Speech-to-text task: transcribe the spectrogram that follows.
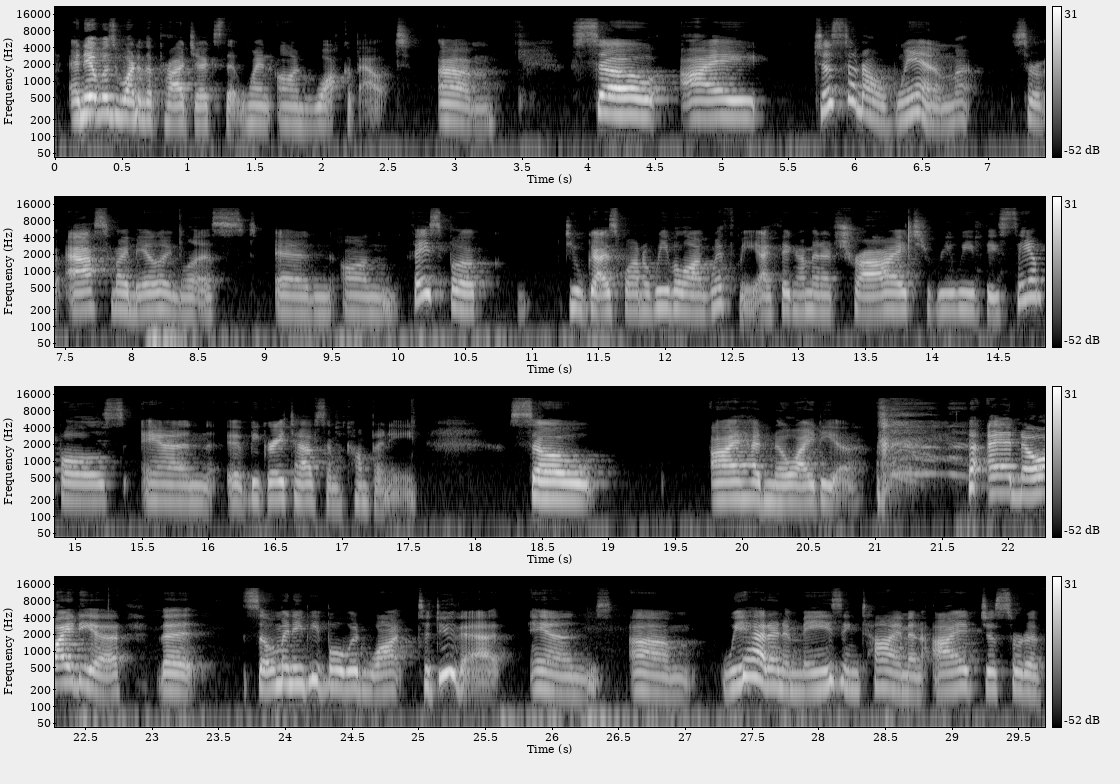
And it was one of the projects that went on walkabout. Um, so I just on a whim sort of asked my mailing list and on Facebook, do you guys want to weave along with me? I think I'm going to try to reweave these samples and it'd be great to have some company. So I had no idea. I had no idea that so many people would want to do that. And um, we had an amazing time. And I just sort of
